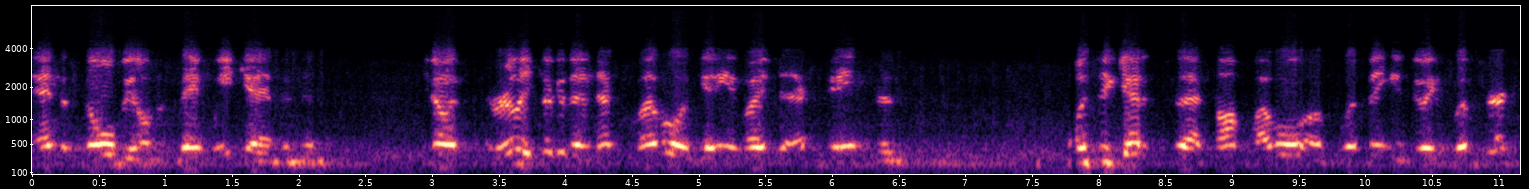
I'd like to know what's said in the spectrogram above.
and the snowmobile the same weekend, and then you know it really took it to the next level of getting invited to X Games. And once you get to that top level of flipping and doing flip tricks,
